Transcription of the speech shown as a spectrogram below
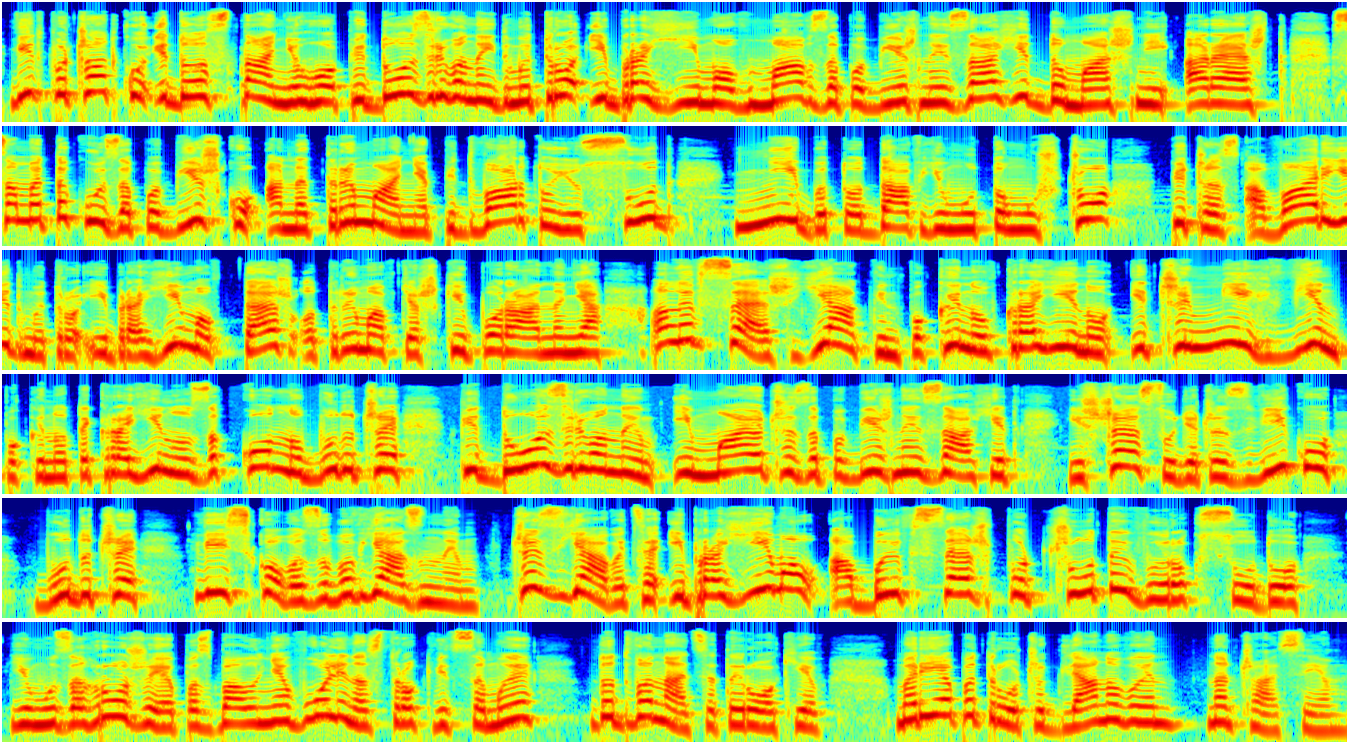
Від початку і до останнього підозрюваний Дмитро Ібрагімов мав запобіжний захід домашній арешт. Саме таку запобіжку, а не тримання під вартою, суд нібито дав йому тому, що під час аварії Дмитро Ібрагімов теж отримав тяжкі поранення. Але все ж, як він покинув країну і чи міг він покинути країну законно, будучи підозрюваним і маючи запобіжний захід, і ще, судячи з віку, будучи військово зобов'язаним. Чи з'явиться Ібрагімов, аби все ж почути вирок суду? Йому загрожує позбавлення волі на строк від 7 до 12 років. Марія Петручик для новин на часі.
